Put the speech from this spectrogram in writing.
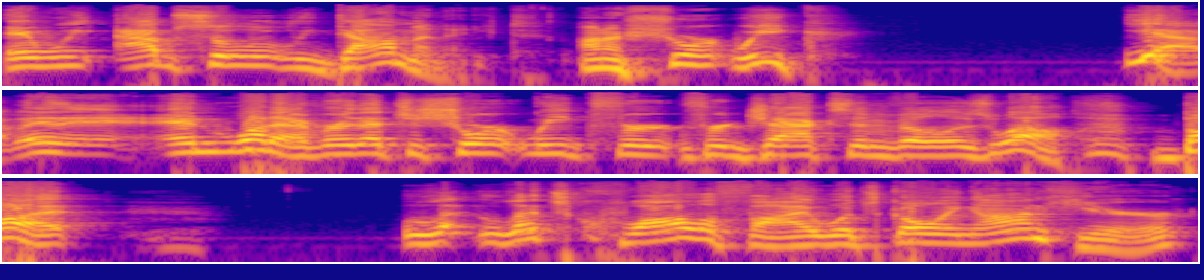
and we absolutely dominate on a short week. Yeah, and, and whatever. That's a short week for for Jacksonville as well. But let, let's qualify what's going on here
